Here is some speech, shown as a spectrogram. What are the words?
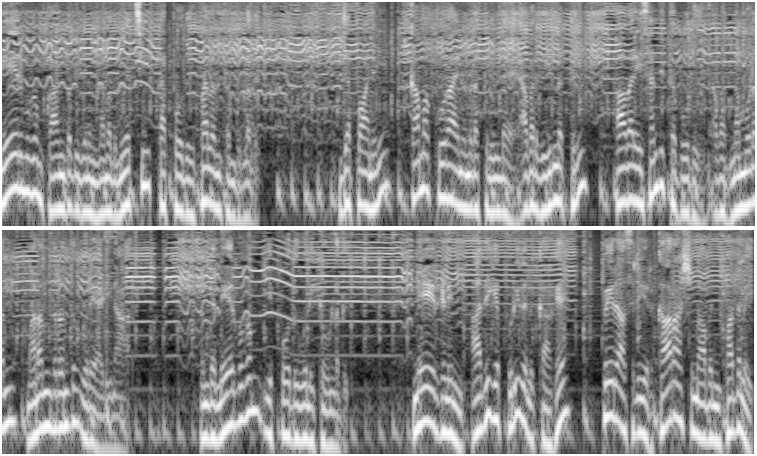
நேர்முகம் காண்பது எனும் நமது முயற்சி தற்போது பலன் தந்துள்ளது. ஜப்பானில் கமக்கூரா என்னும் இடத்தில் உள்ள அவரது இல்லத்தில் அவரை சந்தித்த போது அவர் நம்முடன் மனந்திறந்து உரையாடினார். இந்த நேர்முகம் இப்போது ஒலிக்க உள்ளது. நேயர்களின் அதிக புரிதலுக்காக பேராசிரியர் காராஷிமாவின் பதலை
